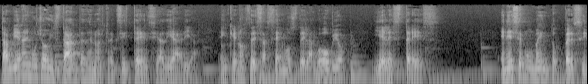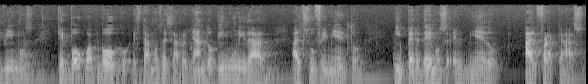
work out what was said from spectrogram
También hay muchos instantes de nuestra existencia diaria en que nos deshacemos del agobio y el estrés. En ese momento percibimos que poco a poco estamos desarrollando inmunidad al sufrimiento y perdemos el miedo al fracaso.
